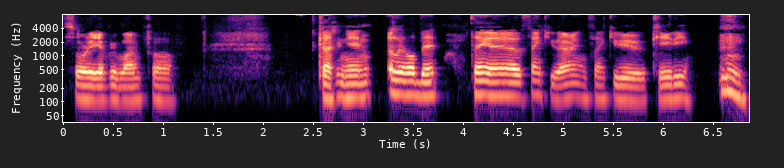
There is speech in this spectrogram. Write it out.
Sorry everyone for cutting in a little bit. Th- uh, thank you, Aaron. Thank you, Katie.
